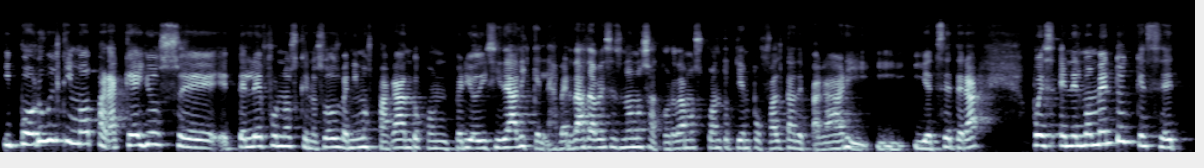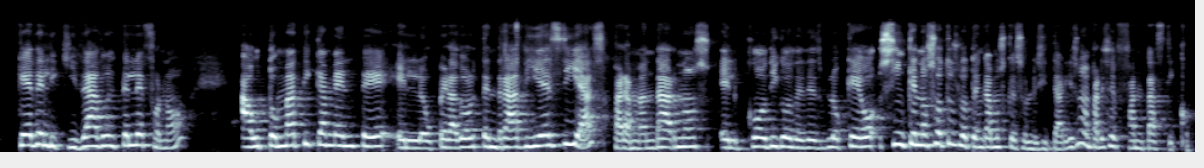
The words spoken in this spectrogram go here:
Y por último, para aquellos eh, teléfonos que nosotros venimos pagando con periodicidad y que la verdad a veces no nos acordamos cuánto tiempo falta de pagar y, y etcétera, pues en el momento en que se quede liquidado el teléfono, automáticamente el operador tendrá 10 días para mandarnos el código de desbloqueo sin que nosotros lo tengamos que solicitar. Y eso me parece fantástico.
